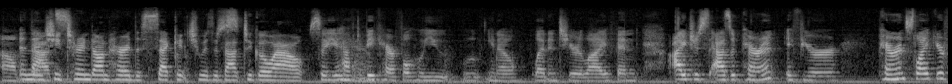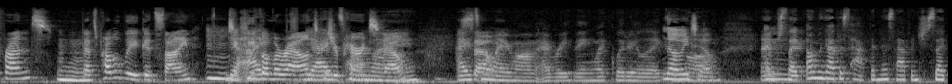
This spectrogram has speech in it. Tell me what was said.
Um, and then she turned on her the second she was about to go out. so you have to be careful who you you know let into your life. And I just, as a parent, if your parents like your friends, that's probably a good sign to Mm-hmm. Yeah, keep I- them around yeah, because your parents my- know. I So- tell my mom everything, like literally. Like, No, come me too. home, And I'm just like, oh my god, this happened, this happened. She's like,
